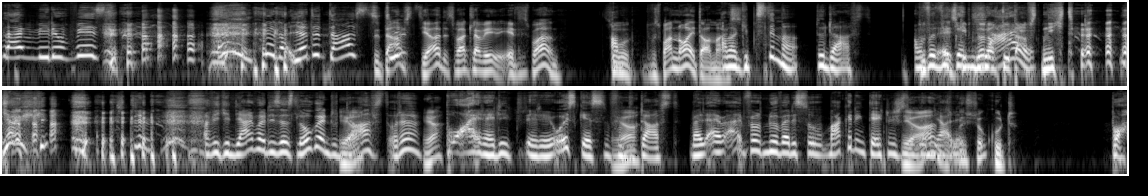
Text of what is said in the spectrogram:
bleiben, wie du bist. genau. Ja, du darfst. Du darfst, ja, das war, glaube ich, das war so, das war neu damals. Aber gibt's nicht mehr. Du darfst. du, Aber es gibt nur noch, du darfst nicht. Ja, stimmt. Aber wie genial war dieser Slogan, du Ja. darfst, oder? Ja. Boah, da hätte ich, hätte ich alles gegessen von Ja. du darfst. Weil ein- einfach nur, weil das so marketingtechnisch so ja, genial ist. ist schon gut. Boah.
